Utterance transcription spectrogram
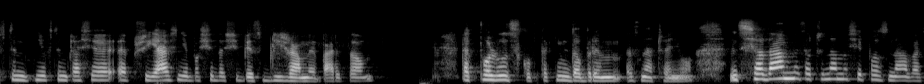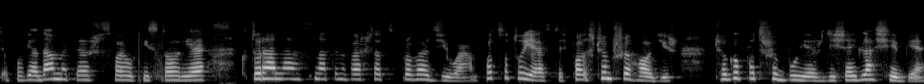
w tym dniu, w tym czasie e, przyjaźnie, bo się do siebie zbliżamy bardzo tak po ludzku, w takim dobrym znaczeniu. Więc siadamy, zaczynamy się poznawać, opowiadamy też swoją historię, która nas na ten warsztat sprowadziła. Po co tu jesteś? Po, z czym przychodzisz? Czego potrzebujesz dzisiaj dla siebie?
